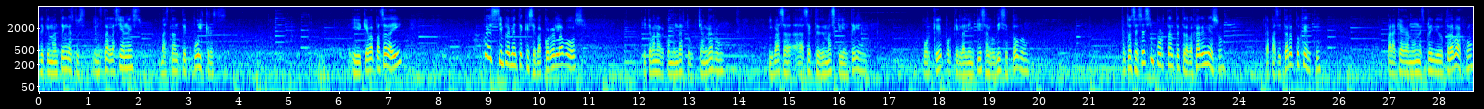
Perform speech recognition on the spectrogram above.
de que mantengas tus instalaciones bastante pulcras. ¿Y qué va a pasar ahí? Pues simplemente que se va a correr la voz y te van a recomendar tu changarro y vas a, hacerte de más clientela. ¿Por qué? Porque la limpieza lo dice todo. Entonces es importante trabajar en eso, capacitar a tu gente para que hagan un espléndido trabajo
